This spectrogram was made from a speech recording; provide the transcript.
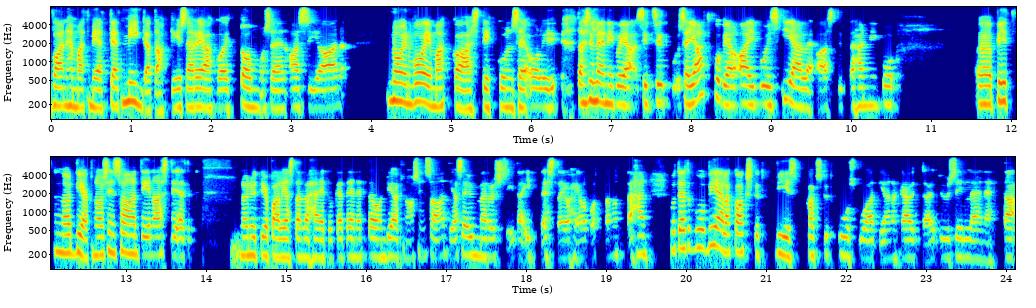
vanhemmat miettivät, että minkä takia sä reagoit tuommoiseen asiaan noin voimakkaasti, kun se oli, tai silleen niin kuin, ja sit, sit, se jatkui vielä aikuisiälle asti tähän niin kuin, no, diagnoosin saantiin asti, että no nyt jo paljastan vähän etukäteen, että on diagnoosin saanti ja se ymmärrys siitä itsestä jo helpottanut tähän. Mutta että kun vielä 25-26-vuotiaana käyttäytyy silleen, että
